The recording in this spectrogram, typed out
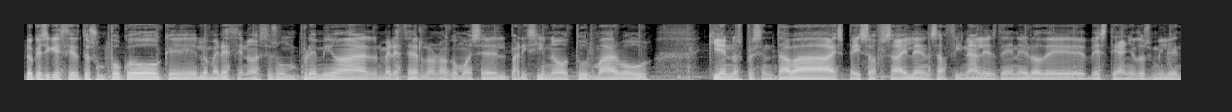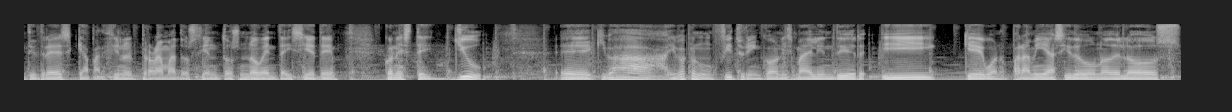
Lo que sí que es cierto es un poco que lo merece, ¿no? Esto es un premio al merecerlo, ¿no? Como es el parisino Tour Marble, quien nos presentaba Space of Silence a finales de enero de, este año 2023, que apareció en el programa 297 con este You eh, que iba, iba con un featuring con Ismael Indir y que bueno, para mí ha sido uno de los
